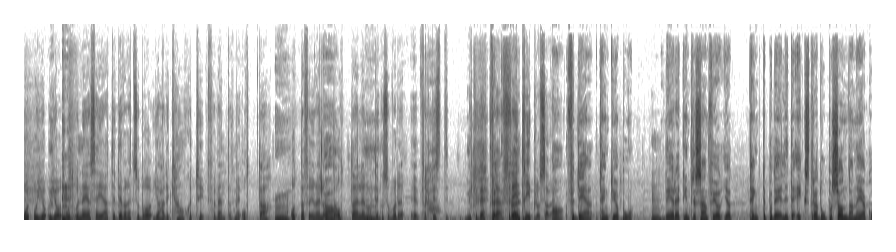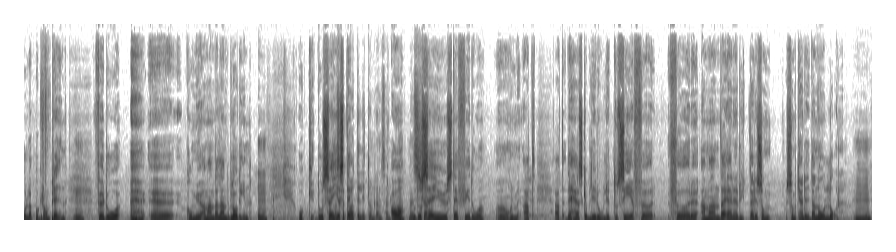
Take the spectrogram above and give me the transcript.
Och, och, jag, och, jag, och, när jag säger att det, det var rätt så bra, jag hade kanske typ förväntat mig 8 Mm. 8-4 eller Ja. 8-8 eller någonting. Mm. Och så var det eh, faktiskt mycket bättre För- där. För, för- det är en triplussare. Ja, för det tänkte jag på. Mm. Det är rätt intressant för jag, jag tänkte på det lite extra då på söndag när jag kollade på Grand Prix. Mm. För då eh, kom ju Amanda Landeblad in Mm. och då säger Jag ska Ste- prata lite om den sen. Ja, men och då kör. säger ju Steffi då eh, att, att det här ska bli roligt att se för, för Amanda är en ryttare som, som kan rida nollor. Mm.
